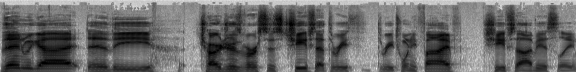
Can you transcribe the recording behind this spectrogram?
Then we got uh, the Chargers versus Chiefs at 3 325. Chiefs obviously.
